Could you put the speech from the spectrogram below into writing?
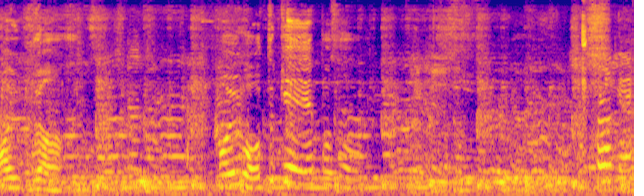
아이구야. 아이고 어떻게 예뻐서. 그러게.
